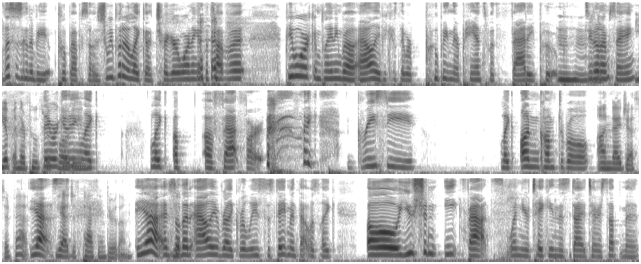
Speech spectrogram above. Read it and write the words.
"This is gonna be a poop episode." Should we put a like a trigger warning at the top of it? People were complaining about Alli because they were pooping their pants with fatty poop. Mhm, Do you know what. I'm saying? Yep, and their poops. they were getting like like a a fat fart like greasy like uncomfortable undigested fat. yes Yeah, just passing through them. yeah and so Yep. then Alli like released a statement that was like oh you shouldn't eat fats when you're taking this dietary supplement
